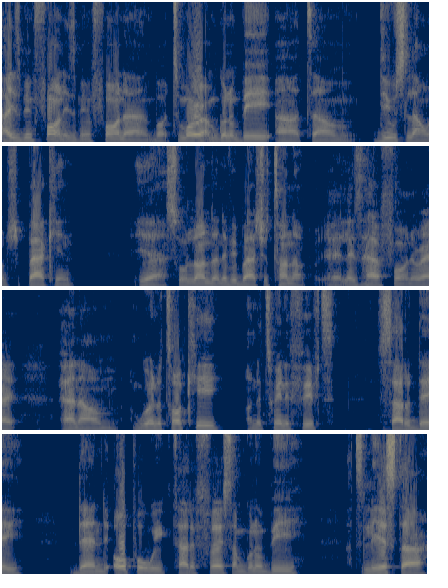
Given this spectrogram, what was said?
Uh, it's been fun. It's been fun. Uh, but tomorrow I'm going to be at um, Deuce Lounge back in. Yeah, so London, everybody should turn up. Yeah, let's have fun, all right? And um, I'm going to Turkey on the 25th, Saturday. Then the upper week, 31st, I'm going to be at Leicester,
